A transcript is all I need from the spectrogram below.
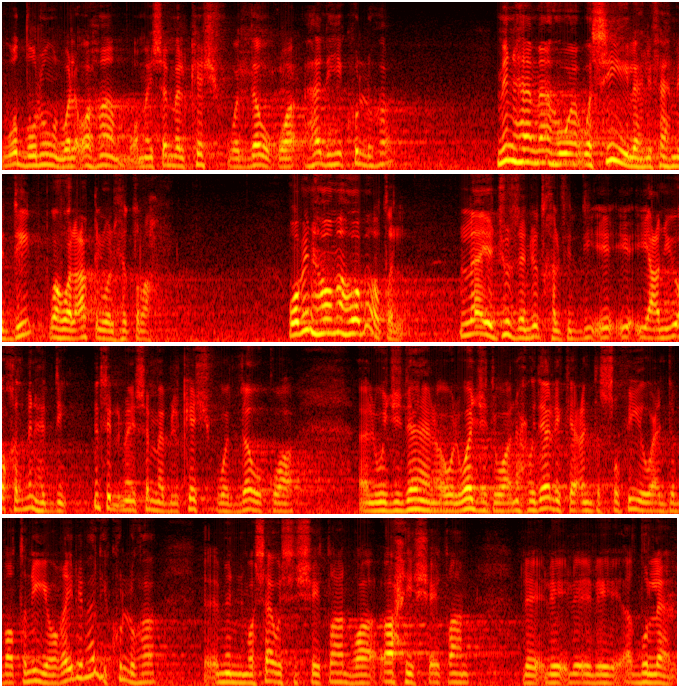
والظنون والأوهام وما يسمى الكشف والذوق وهذه كلها منها ما هو وسيلة لفهم الدين وهو العقل والفطرة. ومنها وما هو باطل. لا يجوز أن يدخل في الدين يعني يؤخذ منه الدين مثل ما يسمى بالكشف والذوق والوجدان أو الوجد ونحو ذلك عند الصوفية وعند الباطنية وغيرهم هذه كلها من وساوس الشيطان وآحي الشيطان للضلال.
